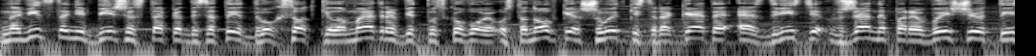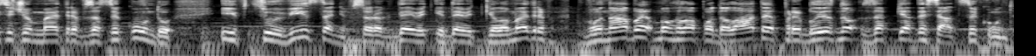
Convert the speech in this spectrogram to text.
На відстані більше 150-200 кілометрів від пускової установки швидкість ракети С-200 вже не перевищує 1000 метрів за секунду. І в цю відстань в 49,9 кілометрів вона би могла подолати приблизно за 50 секунд.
